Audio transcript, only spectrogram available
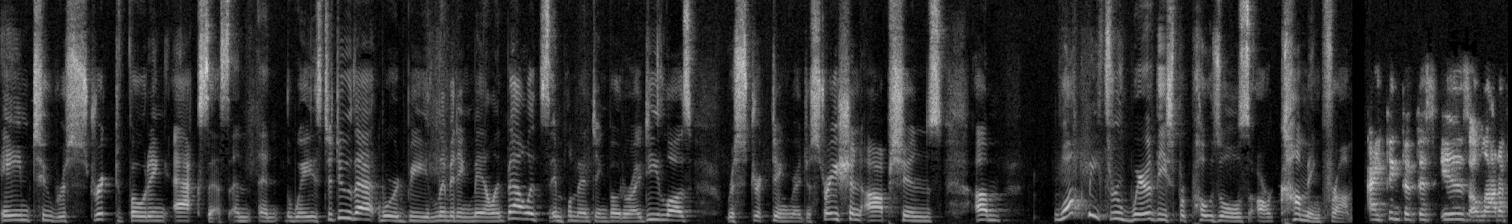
aim to restrict voting access. And, and the ways to do that would be limiting mail in ballots, implementing voter ID laws, restricting registration options. Um, walk me through where these proposals are coming from. I think that this is a lot of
